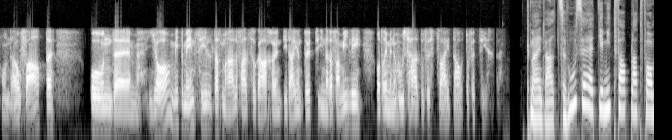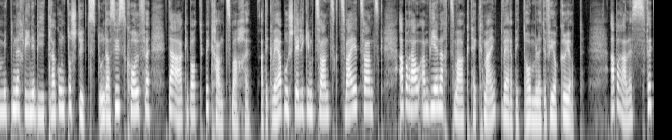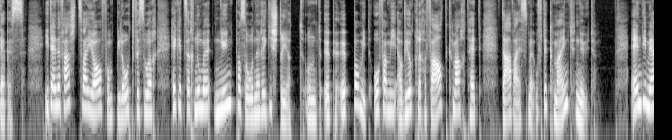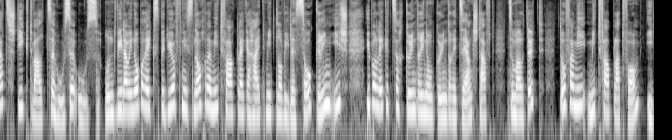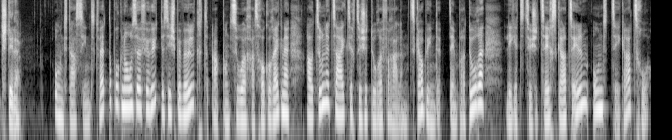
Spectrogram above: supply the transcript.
und auch Fahrten. Und ähm, ja, mit dem Endziel, dass man allenfalls sogar könnte, da und dort in einer Familie oder in einem Haushalt auf ein zweites Auto verzichten. Gemeinde Walzenhausen hat die Mitfahrplattform mit einem kleinen Beitrag unterstützt und an uns geholfen, das Angebot bekannt zu machen. An der Gewerbeausstellung im 2022, aber auch am Weihnachtsmarkt hat die Gemeinde die Werbetrommel dafür gerührt. Aber alles vergebens. In diesen fast zwei Jahren vom Pilotversuch haben sich nur neun Personen registriert. Und ob jemand mit OFAMI auch wirklich eine Fahrt gemacht hat, da weiß man auf der Gemeinde nicht. Ende März steigt Walzenhausen aus. Und weil auch in Oberex Bedürfnis nach einer Mitfahrgelegenheit mittlerweile so gering ist, überlegen sich Gründerinnen und Gründer jetzt ernsthaft, um auch dort die OFAMI Mitfahrplattform einzustellen. Und das sind die Wetterprognosen für heute. Es ist bewölkt, ab und zu kann es regnen. Auch die Sonne zeigt sich zwischendurch vor allem zu Graubünden. Die Temperaturen liegen zwischen 6 Grad Elm und 10 Grad Chur.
